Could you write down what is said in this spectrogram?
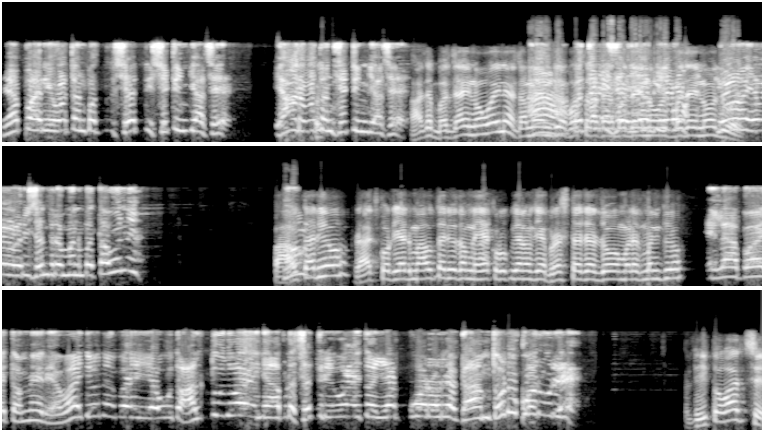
વેપારી વતન સિટિંગ છે. યાર વતન સિટિંગ ગયા છે. હા તો બધાય નો હોય ને તમે એમ હા, પત્રકાર બધાય. નો હોય બધાય નો જ હોય. હરિચંદ્ર મને બતાવો ને. પણ આવતા રહ્યો રાજકોટ યાર્ડમાં આવતા રહ્યો તમને એક રૂપિયાનો કે ભ્રષ્ટાચાર જોવા મળે મને કયો. એલા ભાઈ તમે રહેવા દો ને ભાઈ એવું તો હાલતું જ હોય ને આપણે છત્રી હોય તો એક કોરો રે ગામ થોડું કોરું રે. ઈ તો વાત છે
